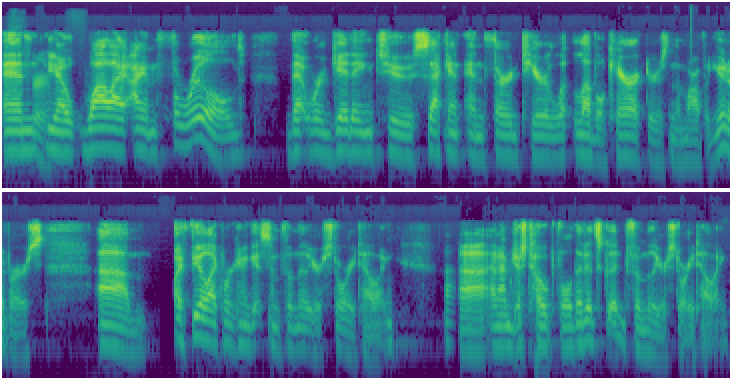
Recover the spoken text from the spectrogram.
And, True. you know, while I, I am thrilled that we're getting to second and third tier le- level characters in the Marvel Universe, um, I feel like we're going to get some familiar storytelling. Uh, and I'm just hopeful that it's good familiar storytelling.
